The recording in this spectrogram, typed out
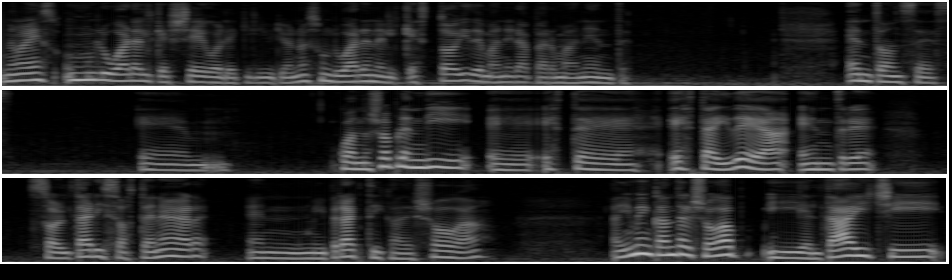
No es un lugar al que llego el equilibrio, no es un lugar en el que estoy de manera permanente. Entonces, em, cuando yo aprendí eh, este, esta idea entre soltar y sostener en mi práctica de yoga, a mí me encanta el yoga y el tai chi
